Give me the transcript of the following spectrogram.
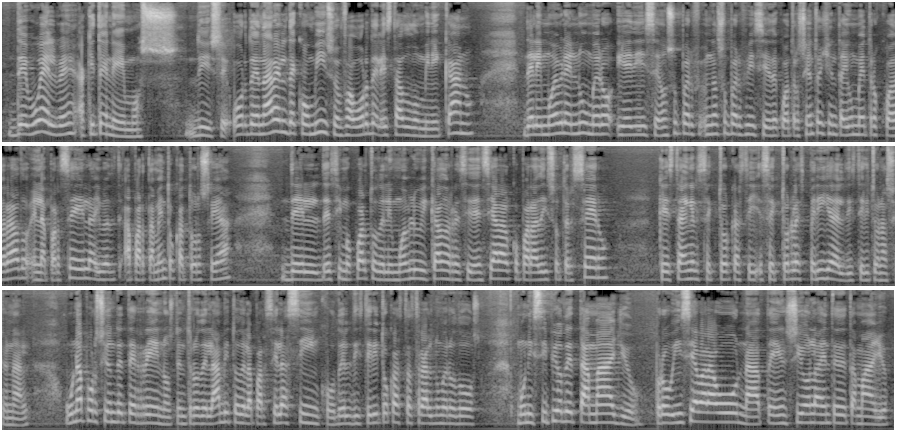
devuelve, aquí tenemos, dice, ordenar el decomiso en favor del Estado Dominicano del inmueble el número y ahí dice una superficie de 481 metros cuadrados en la parcela apartamento 14A del decimocuarto del inmueble ubicado en residencial Alco Paradiso tercero que está en el sector, sector La Esperilla del Distrito Nacional. Una porción de terrenos dentro del ámbito de la parcela 5 del Distrito Catastral número 2, municipio de Tamayo, provincia Barahona, atención la gente de Tamayo,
